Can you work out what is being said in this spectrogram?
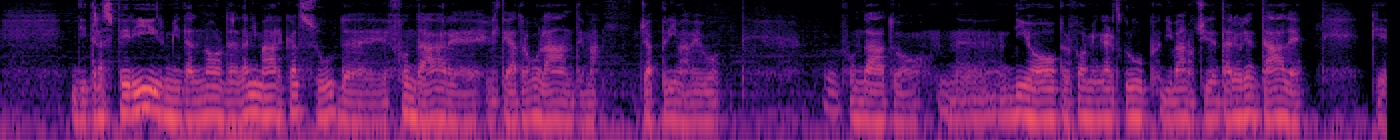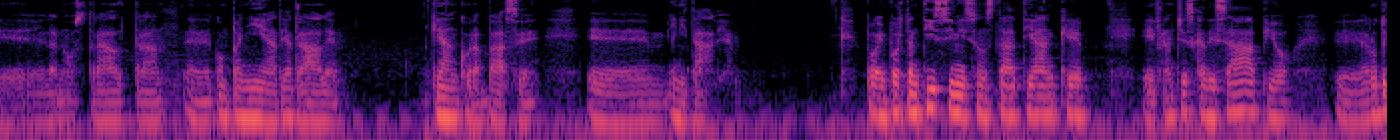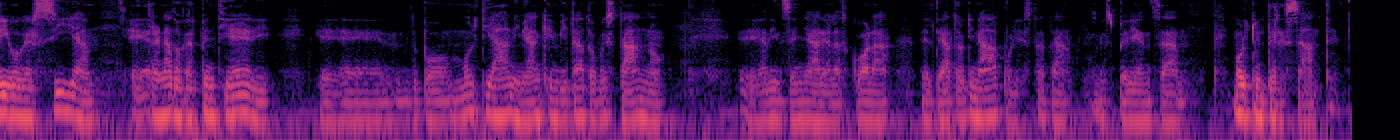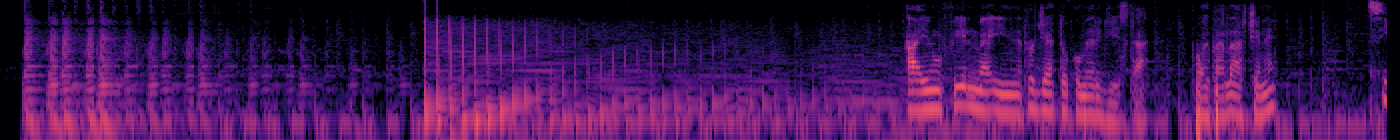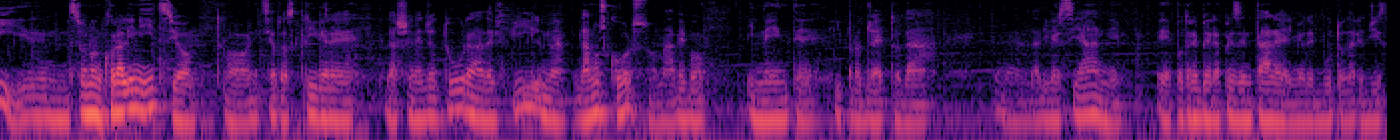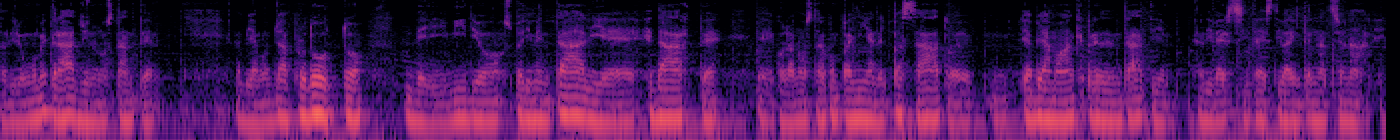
di, trasferirmi dal nord della Danimarca al sud e fondare il Teatro Volante, ma già prima avevo fondato eh, DO Performing Arts Group Divano Occidentale Orientale, che è la nostra altra eh, compagnia teatrale che ha ancora base eh, in Italia. Poi importantissimi sono stati anche eh, Francesca De Sapio, eh, Rodrigo Garcia e Renato Carpentieri, che eh, dopo molti anni mi ha anche invitato quest'anno eh, ad insegnare alla scuola del teatro di Napoli. È stata un'esperienza molto interessante. Hai un film in progetto come regista, puoi parlarcene? Sì, ehm, sono ancora all'inizio, ho iniziato a scrivere la sceneggiatura del film l'anno scorso, ma avevo in mente il progetto da, eh, da diversi anni e potrebbe rappresentare il mio debutto da regista di lungometraggi, nonostante abbiamo già prodotto dei video sperimentali ed arte eh, con la nostra compagnia nel passato e li abbiamo anche presentati a diversi festival internazionali.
